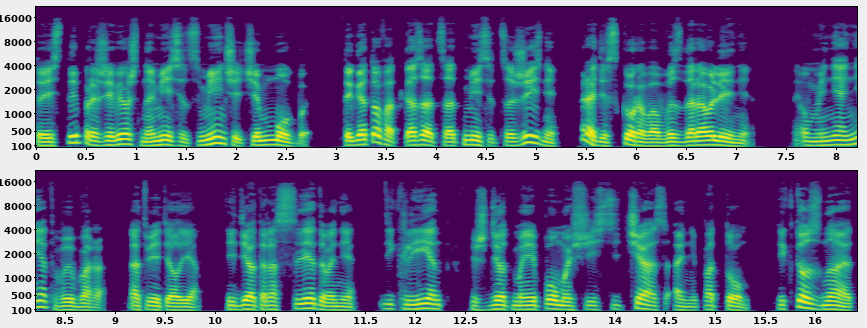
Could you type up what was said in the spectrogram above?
То есть ты проживешь на месяц меньше, чем мог бы. Ты готов отказаться от месяца жизни ради скорого выздоровления? У меня нет выбора, ответил я. Идет расследование, и клиент ждет моей помощи сейчас, а не потом. И кто знает,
